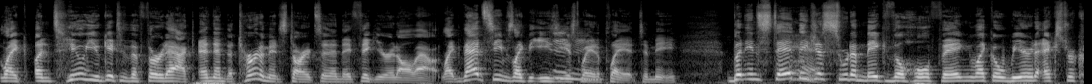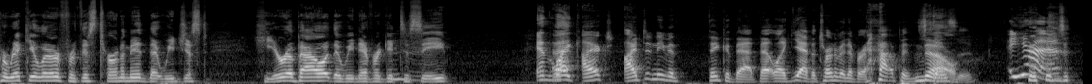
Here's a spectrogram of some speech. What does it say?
like until you get to the third act and then the tournament starts and then they figure it all out like that seems like the easiest way mm-hmm. to play it to me but instead they just sort of make the whole thing like a weird extracurricular for this tournament that we just hear about that we never get to mm-hmm. see and Like like I, actually, I didn't even think of that. That like, yeah, the tournament never happens, No. does it? Yeah.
